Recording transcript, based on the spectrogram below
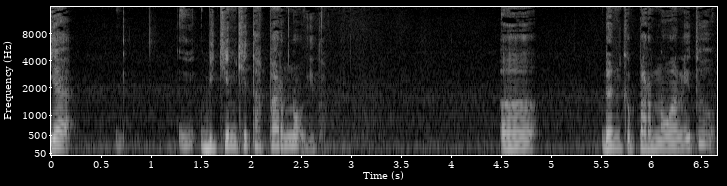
Ya bikin kita parno gitu eh dan keparnoan itu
